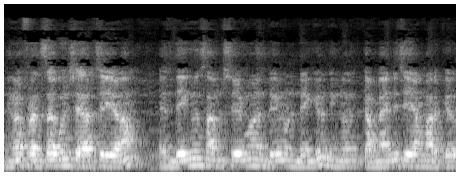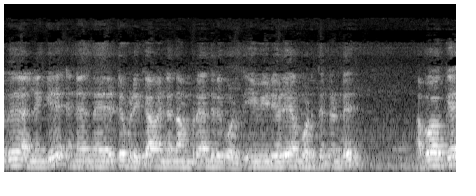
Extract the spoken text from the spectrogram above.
നിങ്ങൾ ഫ്രണ്ട്സാക്കും ഷെയർ ചെയ്യണം. എന്തെങ്കിലും സംശയമോ എന്തെങ്കിലും ഉണ്ടെങ്കിൽ നിങ്ങൾ കമന്റ് ചെയ്യാൻ മറക്കരുത്. അല്ലെങ്കിൽ എന്നെ നേരിട്ട് വിളിക്കാം. എന്റെ നമ്പർ ഞാൻ ഇതിൽ കൊടുത്തു ഈ വീഡിയോയിൽ ഞാൻ കൊടുത്തിട്ടുണ്ട്. അപ്പോൾ ഓക്കെ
